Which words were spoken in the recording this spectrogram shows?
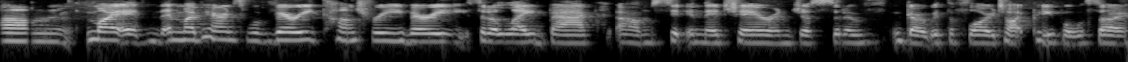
Um, my and my parents were very country, very sort of laid back, um, sit in their chair and just sort of go with the flow type people. So,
